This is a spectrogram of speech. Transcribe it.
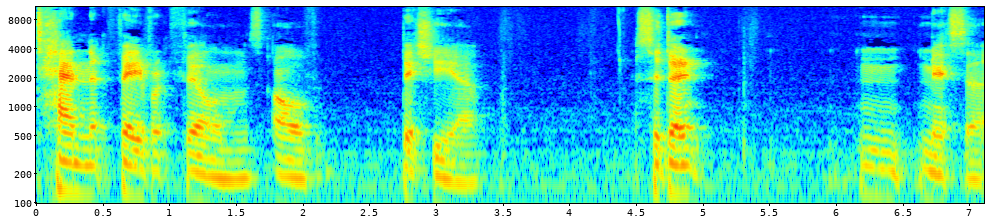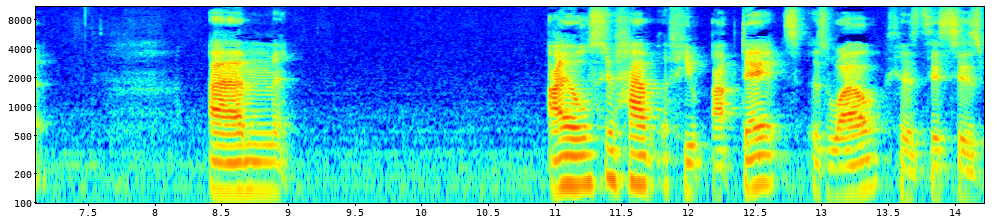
10 favourite films of this year so don't miss it. Um, I also have a few updates as well because this is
